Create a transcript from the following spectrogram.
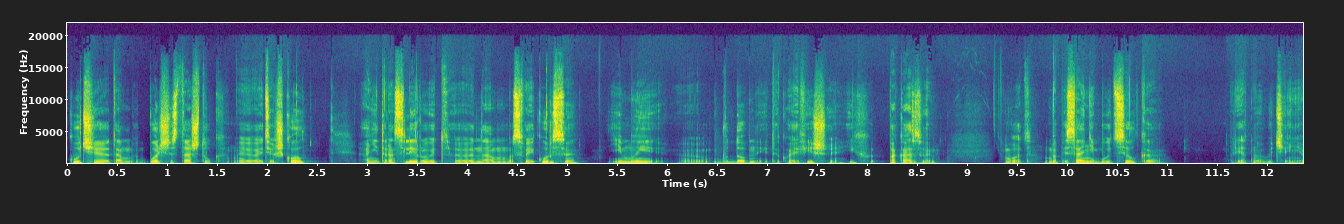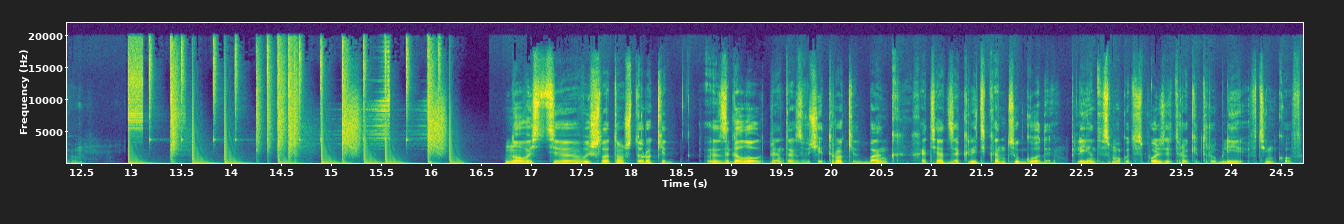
куча, там, больше ста штук э, этих школ. Они транслируют э, нам свои курсы, и мы э, в удобной такой афише их показываем. Вот. В описании будет ссылка. Приятного обучения вам. Новость вышла о том, что Rocket заголовок прям так звучит. Рокетбанк хотят закрыть к концу года. Клиенты смогут использовать Рокетрубли в Тинькофф.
